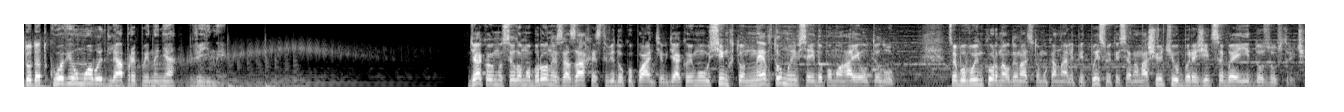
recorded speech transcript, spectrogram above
додаткові умови для припинення війни. Дякуємо силам оборони за захист від окупантів. Дякуємо усім, хто не втомився і допомагає у тилу. Це був воєнкор на 11 каналі. Підписуйтеся на наш YouTube, бережіть себе і до зустрічі.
